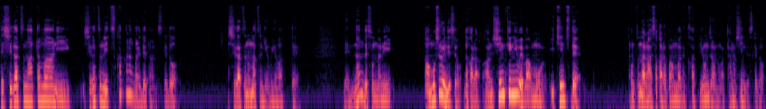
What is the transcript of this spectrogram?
で4月の頭に4月の5日かなんかに出たんですけど4月の末に読み終わって。でなんでそんなにあ面白いんですよだからあの真剣に読めばもう1日で本当なら朝から晩までかかって読んじゃうのが楽しいんですけど、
